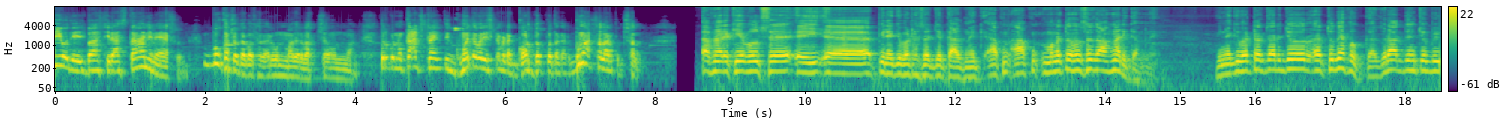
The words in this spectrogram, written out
প্রিয় দেশবাসী রাস্তায় নেমে আসুন। বোকাচোদা কথাকার উন্মাদের বাচ্চা উন্মাদ। তোর কোনো কাজ নাই তুই ঘুমাতে পারিস না একটা গর্দব কথাকার ঘুমা সালার পুচ্ছাল আপনারা কে বলছে এই পিনাকি ভট্টাচার্যের কাজ নেই? মনে তো হচ্ছে যে আপনারই কাম নেই। পিনাকি ভট্টাচার্যর এত ব্যাপক কাজ, রাত দিন চব্বিশ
